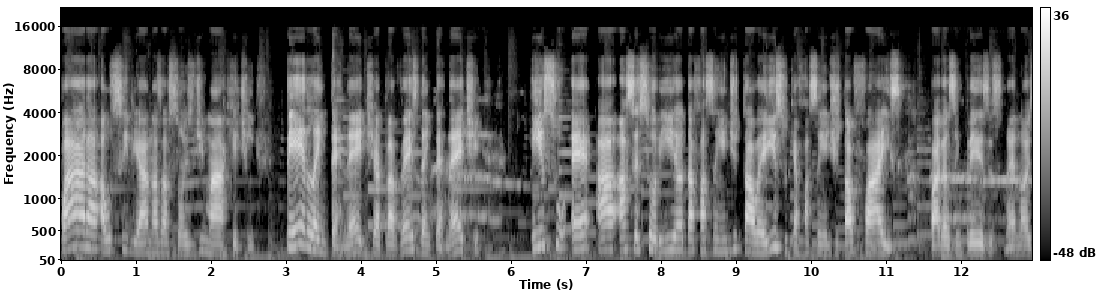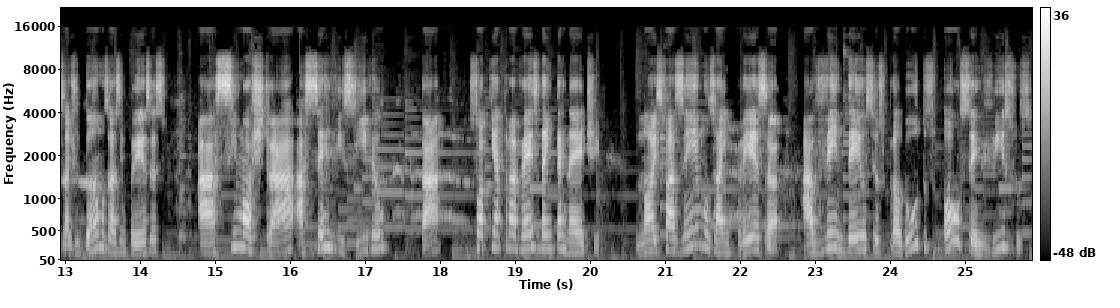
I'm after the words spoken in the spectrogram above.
para auxiliar nas ações de marketing pela internet, através da internet, isso é a assessoria da façanha digital. É isso que a façanha digital faz para as empresas. Né? Nós ajudamos as empresas a se mostrar, a ser visível, tá? Só que através da internet. Nós fazemos a empresa a vender os seus produtos ou serviços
